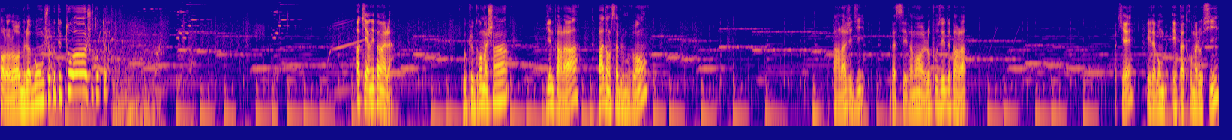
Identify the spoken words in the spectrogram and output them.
Oh là là, mais la bombe, je suis à côté de toi, je suis en train de te... Ok, on est pas mal. Il faut que le grand machin vienne par là, pas dans le sable mouvant. Par là, j'ai dit. Là, c'est vraiment l'opposé de par là. Ok, et la bombe est pas trop mal aussi.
